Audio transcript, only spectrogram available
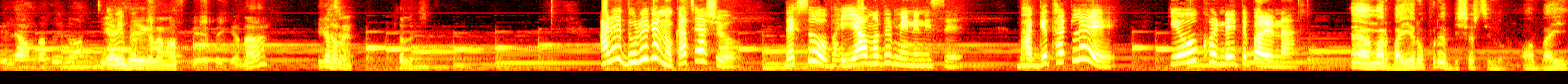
এলে আমরা দুইজন বিআই হয়ে গেলাম আজকে থেকে না? ঠিক আছে। চলেন। চলে আরে দূরে কেন? কাছে আসো। দেখছ ভাইয়া আমাদের মেনে নিছে। ভাগ্যে থাকলে কেউ খন্ডাইতে পারে না। হ্যাঁ আমার ভাইয়ের উপরে বিশ্বাস ছিল। আমার ভাই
